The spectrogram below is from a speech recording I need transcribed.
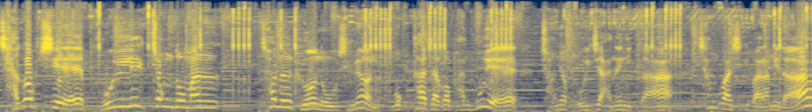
작업 시에 보일 정도만 선을 그어 놓으시면 목타 작업한 후에 전혀 보이지 않으니까 참고하시기 바랍니다.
